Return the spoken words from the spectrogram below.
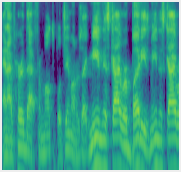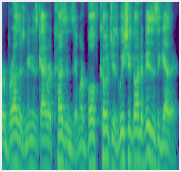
And I've heard that from multiple gym owners. Like me and this guy were buddies. Me and this guy were brothers. Me and this guy were cousins, and we're both coaches. We should go into business together.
